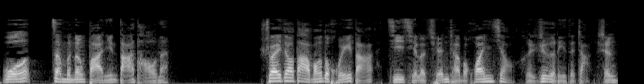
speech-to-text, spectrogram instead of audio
我怎么能把您打倒呢？摔跤大王的回答激起了全场的欢笑和热烈的掌声。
